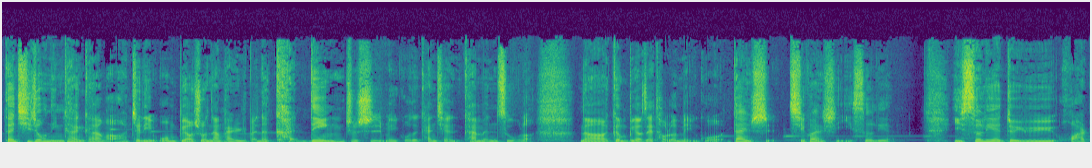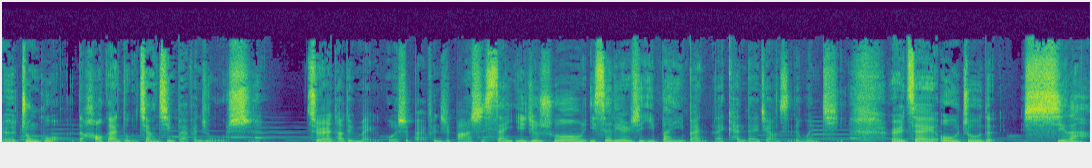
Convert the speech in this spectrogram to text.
但其中您看看啊，这里我们不要说南韩、日本，那肯定就是美国的看前看门族了。那更不要再讨论美国。但是奇怪的是，以色列，以色列对于华呃中国的好感度将近百分之五十，虽然他对美国是百分之八十三，也就是说，以色列人是一半一半来看待这样子的问题。而在欧洲的希腊。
